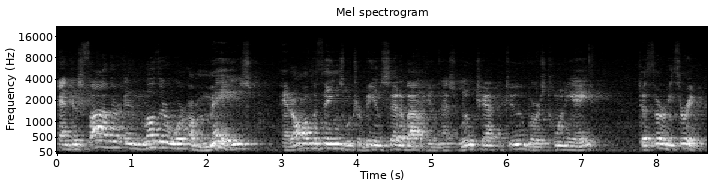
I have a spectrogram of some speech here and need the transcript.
And his father and mother were amazed at all the things which were being said about him. That's Luke chapter 2, verse 28 to 33.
